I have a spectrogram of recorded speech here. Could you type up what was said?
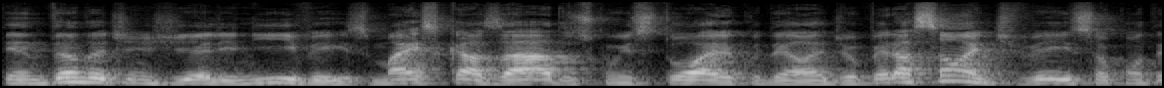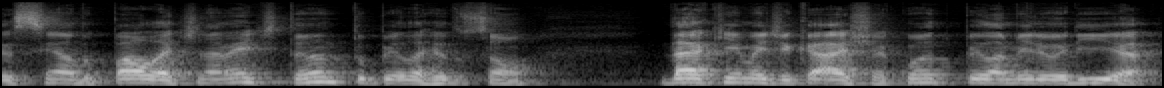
tentando atingir ali níveis mais casados com o histórico dela de operação. A gente vê isso acontecendo paulatinamente, tanto pela redução da queima de caixa quanto pela melhoria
